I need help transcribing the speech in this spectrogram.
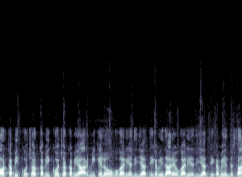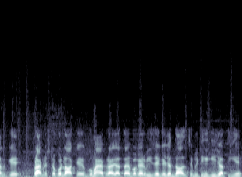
और कभी कुछ और कभी कुछ और कभी आर्मी के लोगों को गालियाँ दी जाती, कभी इदारे को गालियाँ दी जाती, कभी हिंदुस्तान के प्राइम मिनिस्टर को ला के घुमाया फिराया जाता है, बगैर वीज़े के जंदाल से मीटिंगें की जाती हैं।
